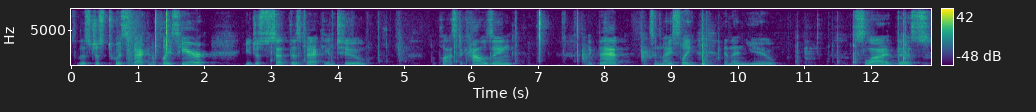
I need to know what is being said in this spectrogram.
So this just twists back into place here you just set this back into the plastic housing like that, fits in nicely, and then you slide this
